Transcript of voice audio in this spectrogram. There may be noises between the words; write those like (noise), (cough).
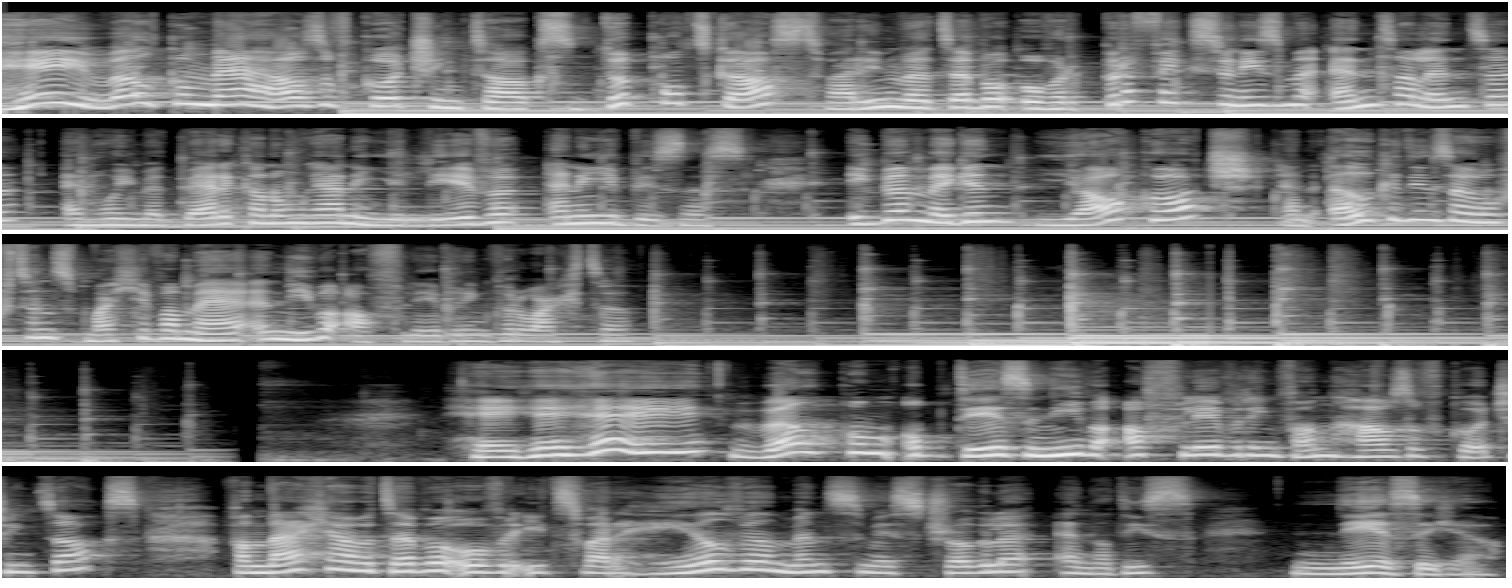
Hey, welkom bij House of Coaching Talks, de podcast waarin we het hebben over perfectionisme en talenten en hoe je met beide kan omgaan in je leven en in je business. Ik ben Megan, jouw coach, en elke dinsdagochtend mag je van mij een nieuwe aflevering verwachten. Hey, hey, hey! Welkom op deze nieuwe aflevering van House of Coaching Talks. Vandaag gaan we het hebben over iets waar heel veel mensen mee struggelen en dat is nee zeggen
